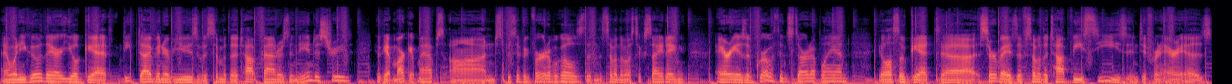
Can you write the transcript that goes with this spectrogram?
And when you go there, you'll get deep dive interviews with some of the top founders in the industry. You'll get market maps on specific verticals and some of the most exciting areas of growth in startup land. You'll also get uh, surveys of some of the top VCs in different areas,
